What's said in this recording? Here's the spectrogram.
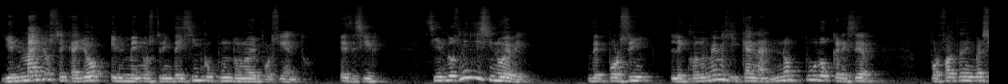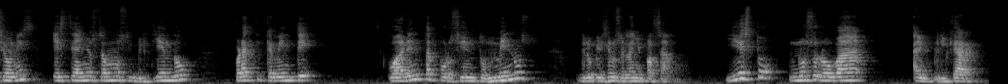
y en mayo se cayó el menos 35.9%. Es decir, si en 2019 de por sí la economía mexicana no pudo crecer por falta de inversiones, este año estamos invirtiendo prácticamente 40% menos de lo que hicimos el año pasado. Y esto no solo va a implicar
